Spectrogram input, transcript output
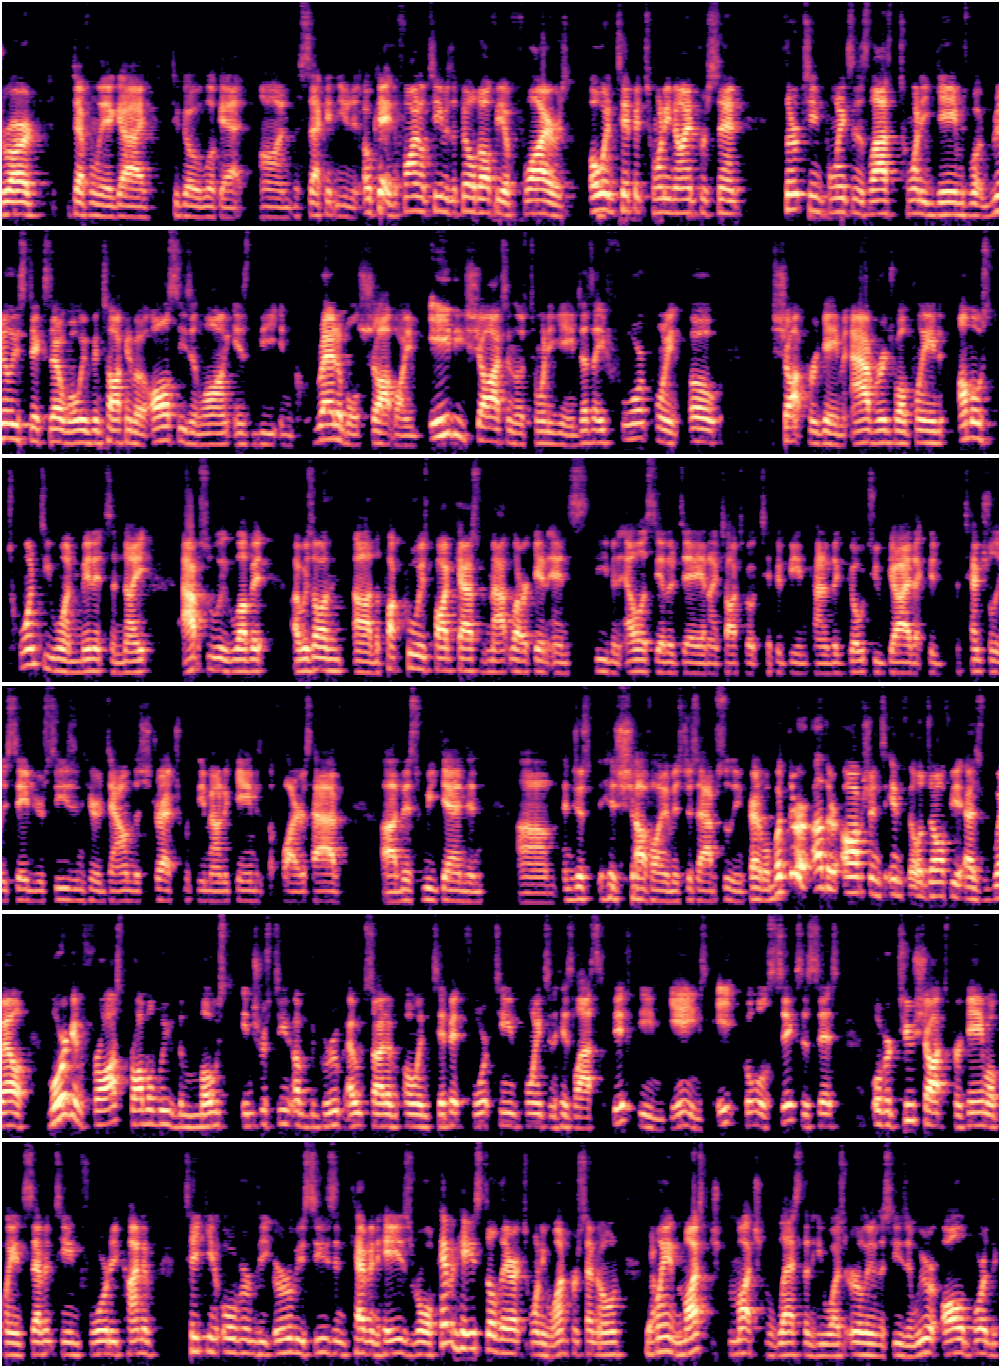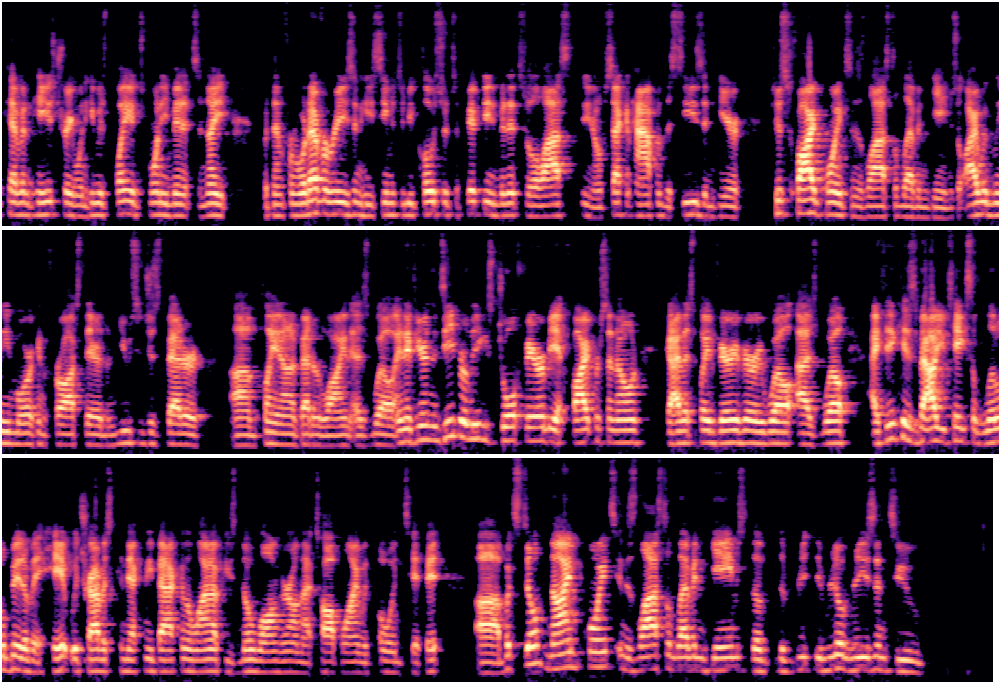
Girard, definitely a guy to go look at on the second unit. Okay, the final team is the Philadelphia Flyers. Owen Tippett, 29%, 13 points in his last 20 games. What really sticks out, what we've been talking about all season long, is the incredible shot volume 80 shots in those 20 games. That's a 4.0 shot per game average while playing almost 21 minutes a night. Absolutely love it. I was on uh, the Puck Poolies podcast with Matt Larkin and Stephen Ellis the other day, and I talked about Tippett being kind of the go-to guy that could potentially save your season here down the stretch with the amount of games that the Flyers have uh, this weekend, and um, and just his shot volume is just absolutely incredible. But there are other options in Philadelphia as well. Morgan Frost, probably the most interesting of the group outside of Owen Tippett, 14 points in his last 15 games, eight goals, six assists over two shots per game while playing 17 40, kind of taking over the early season Kevin Hayes role. Kevin Hayes still there at 21% owned, yep. playing much, much less than he was earlier in the season. We were all aboard the Kevin Hayes train when he was playing 20 minutes a night. But then for whatever reason, he seems to be closer to 15 minutes for the last, you know, second half of the season here. Just five points in his last 11 games. So I would lean Morgan Frost there. The usage is better um, playing on a better line as well. And if you're in the deeper leagues, Joel Farabee at 5% owned, guy that's played very, very well as well. I think his value takes a little bit of a hit with Travis Konecny back in the lineup. He's no longer on that top line with Owen Tippett. Uh, but still, nine points in his last 11 games. The, the, the real reason to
